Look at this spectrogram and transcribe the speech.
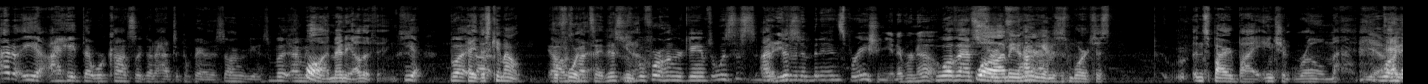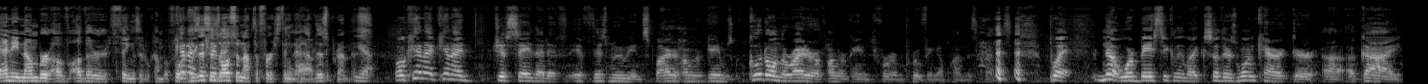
I don't, yeah, I hate that we're constantly going to have to compare this to Hunger Games, but I mean, Well, and many other things. yeah, but Hey, this uh, came out I was before about that, to say this was know. before Hunger Games. Was this? I, this even have been an inspiration. You never know. well, that's Well, true. I mean, Hunger Games is more just inspired by ancient Rome Yeah. and Right. any number of other things that have come before. Because this is I- also not the first thing to have this premise. Yeah. Well, can I can I just say that if, if this movie inspired Hunger Games, good on the writer of Hunger Games for improving upon this premise. but no, we're basically like so. There's one character, uh, a guy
